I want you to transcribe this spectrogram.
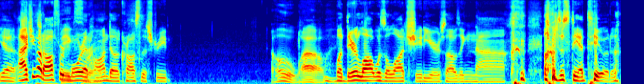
Yeah, I actually got offered Big more at. Honda across the street, Oh wow. but their lot was a lot shittier. So I was like, nah, I'll just stay at Toyota.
